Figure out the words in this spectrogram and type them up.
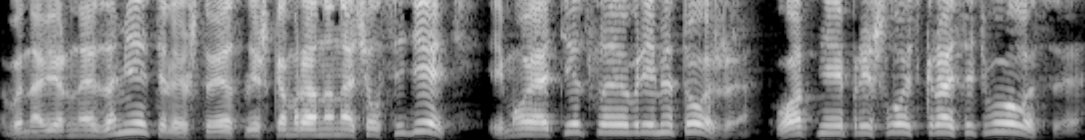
Вы, наверное, заметили, что я слишком рано начал сидеть, и мой отец в свое время тоже. Вот мне и пришлось красить волосы.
